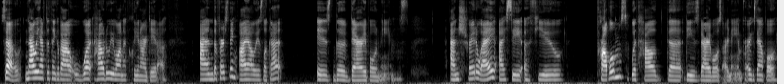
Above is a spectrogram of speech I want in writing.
So now we have to think about what, how do we want to clean our data? And the first thing I always look at is the variable names. And straight away, I see a few problems with how the these variables are named. For example,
